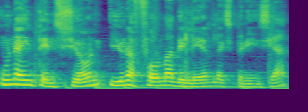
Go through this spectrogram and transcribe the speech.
una intención y una forma de leer la experiencia,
